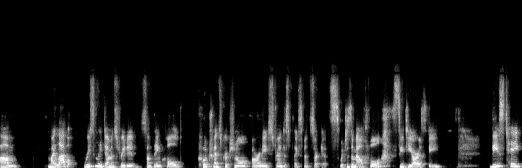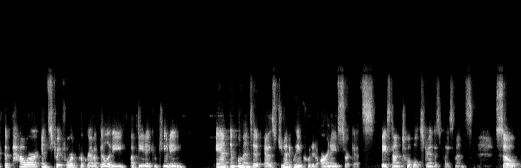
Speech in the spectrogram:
um, my lab recently demonstrated something called co-transcriptional RNA strand displacement circuits, which is a mouthful, CTRSD. These take the power and straightforward programmability of DNA computing and implement it as genetically encoded RNA circuits based on Toehold strand displacements. So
